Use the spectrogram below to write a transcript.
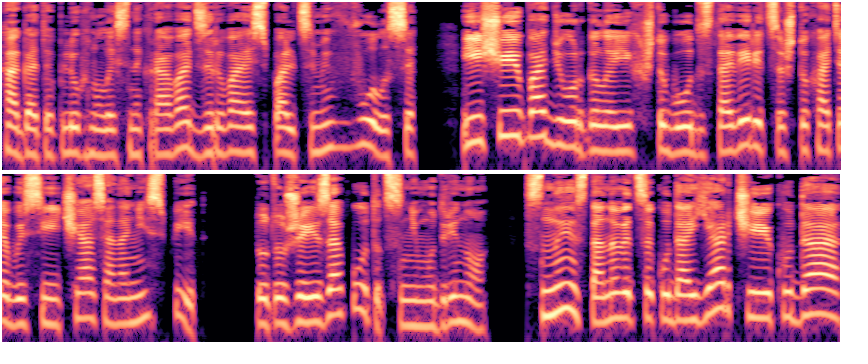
Агата плюхнулась на кровать, зарываясь пальцами в волосы, еще и подергала их, чтобы удостовериться, что хотя бы сейчас она не спит. Тут уже и запутаться не мудрено. Сны становятся куда ярче и куда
